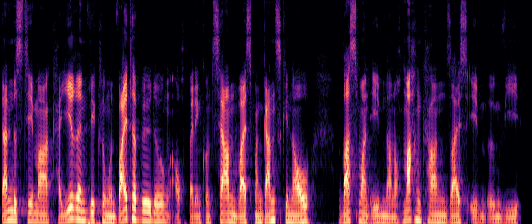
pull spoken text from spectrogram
Dann das Thema Karriereentwicklung und Weiterbildung. Auch bei den Konzernen weiß man ganz genau, was man eben da noch machen kann, sei es eben irgendwie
